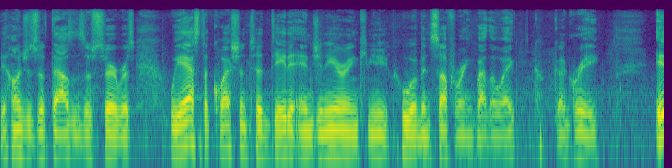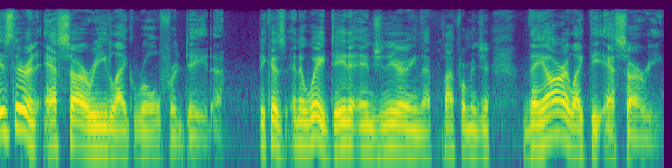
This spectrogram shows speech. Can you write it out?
the hundreds of thousands of servers. We asked the question to data engineering community, who have been suffering, by the way, agree. Is there an SRE-like role for data? Because in a way, data engineering, that platform engineering, they are like the SRE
